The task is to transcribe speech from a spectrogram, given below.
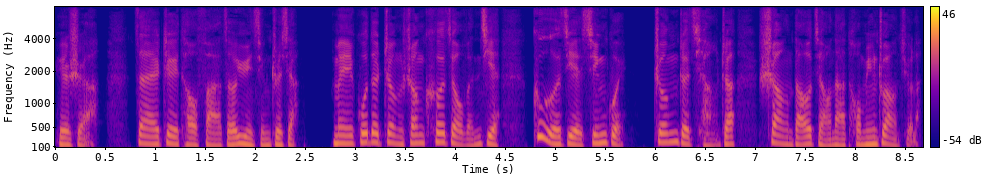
于是啊，在这套法则运行之下，美国的政商科教文界各界新贵争着抢着上岛缴纳投名状去了，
